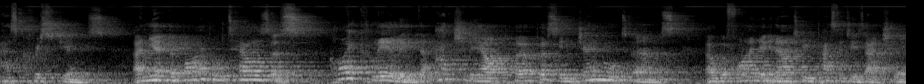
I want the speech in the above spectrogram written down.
as Christians. And yet the Bible tells us quite clearly that actually our purpose, in general terms, uh, we'll find it in our two passages actually.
